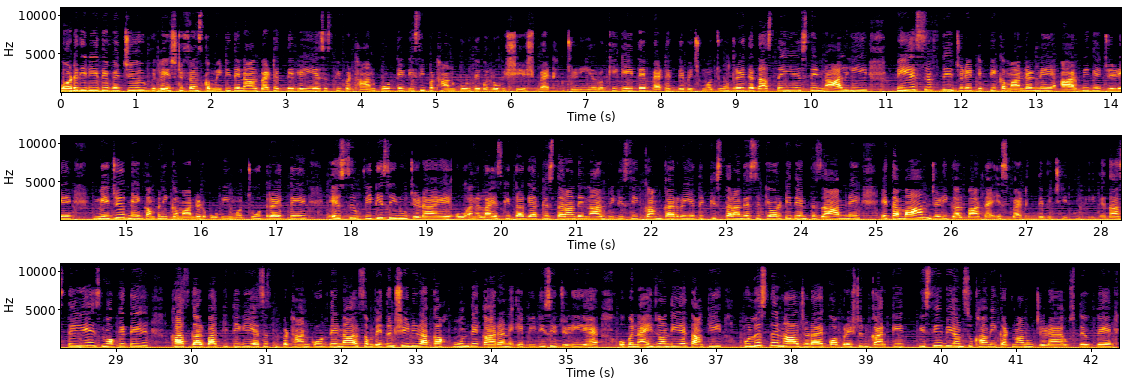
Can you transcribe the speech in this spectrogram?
Border area ਦੇ ਵਿੱਚ village defence committee ਦੇ ਨਾਲ ਬੈਠਕ ਦੇ ਲਈ ਐਸਐਸਪੀ ਪਠਾਨਕੋਟ ਤੇ ਡੀਸੀ ਪਠਾਨਕੋਟ ਦੇ ਵੱਲੋਂ ਵਿਸ਼ੇਸ਼ ਬੈਠਕ ਜਿਹੜੀ ਹੈ ਉਹ ਰੱਖੀ ਗਈ ਤੇ ਬੈਠਕ ਦੇ ਵਿੱਚ ਮੌਜੂਦ ਰਹੇ ਤੇ ਦੱਸਦੇ ਹੀ ਇਸ ਦੇ ਨਾਲ ਹੀ ਬੀਐਸਐਫ ਦੇ ਜਿਹੜੇ ਡਿਪਟੀ ਕਮਾਂਡਰ ਨੇ ਆਰਮੀ ਦੇ ਜਿਹੜੇ ਮੇਜਰ ਨੇ ਕੰਪਨੀ ਕਮਾਂਡਰ ਉਹ ਵੀ ਮੌਜੂਦ ਰਹੇ ਤੇ ਇਸ ਵੀਡੀਸੀ ਨੂੰ ਜਿਹੜਾ ਹੈ ਉਹ ਐਨਾਲਾਈਜ਼ ਕੀਤਾ ਗਿਆ ਕਿਸ ਤਰ੍ਹਾਂ ਦੇ ਨਾਲ ਵੀਡੀਸੀ ਕੰਮ ਕਰ ਰਹੀ ਹੈ ਤੇ ਕਿਸ ਤਰ੍ਹਾਂ ਦੇ ਸਿਕਿਉਰਿਟੀ ਦੇ ਇੰਤਜ਼ਾਮ ਨੇ ਇਹ तमाम ਜਿਹੜੀ ਗੱਲਬਾਤ ਹੈ ਇਸ ਬੈਠਕ ਦੇ ਵਿੱਚ ਕੀਤੀ ਗਈ ਹੈ ਦੱਸਦੇ ਹੀ ਇਸ ਮੌਕੇ ਤੇ ਖਾਸ ਗੱਲਬਾਤ ਕੀਤੀ ਗਈ ਐਸਐਸਪੀ ਪਠਾਨਕੋਟ ਦੇ ਨਾਲ। ਸੰਵੇਦਨਸ਼ੀਲ ਇਲਾਕਾ ਹੋਣ ਦੇ ਕਾਰਨ ਇਹ ਬੀਡੀਸੀ ਜਿਹੜੀ ਹੈ, ਉਹ ਬਣਾਈ ਜਾਂਦੀ ਹੈ ਤਾਂ ਕਿ ਪੁਲਿਸ ਦੇ ਨਾਲ ਜਿਹੜਾ ਹੈ ਕੋਆਪਰੇਸ਼ਨ ਕਰਕੇ ਕਿਸੇ ਵੀ ਅਨਸੁਖਾਵੀ ਘਟਨਾ ਨੂੰ ਜਿਹੜਾ ਹੈ ਉਸ ਦੇ ਉੱਤੇ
